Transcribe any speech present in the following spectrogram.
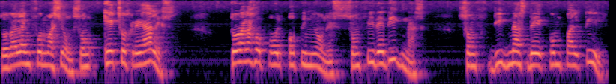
Toda la información son hechos reales. Todas las opiniones son fidedignas, son dignas de compartir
